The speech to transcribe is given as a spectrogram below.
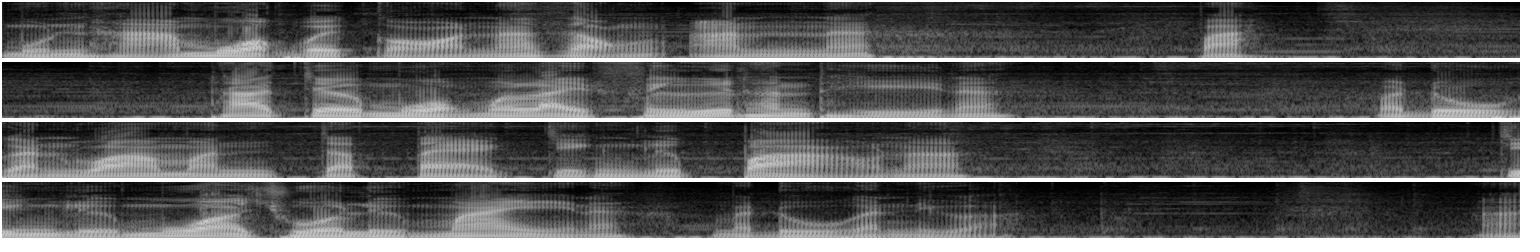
หมุนหาหมวกไปก่อนนะสองอันนะ ไป ถ้าเจอหมวกเมื่อไหร่ซื้อทันทีนะ มาดูกันว่ามันจะแตกจริงหรือเปล่านะ จริงหรือมั่วชัวร์หรือไม่นะ มาดูกันดีกว่า อะ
